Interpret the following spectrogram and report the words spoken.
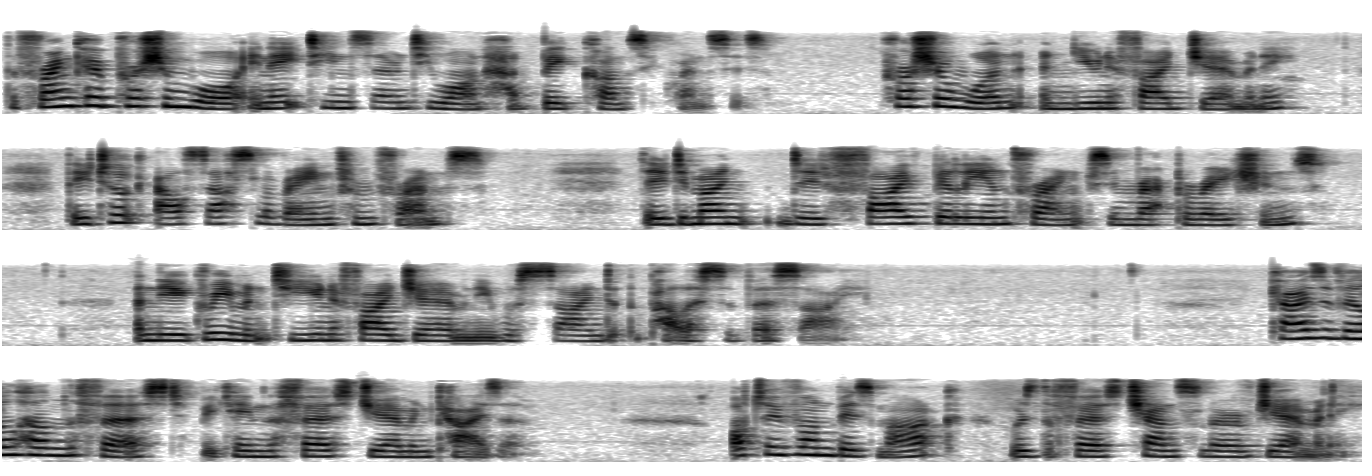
The Franco Prussian War in 1871 had big consequences. Prussia won and unified Germany. They took Alsace Lorraine from France. They demanded 5 billion francs in reparations, and the agreement to unify Germany was signed at the Palace of Versailles. Kaiser Wilhelm I became the first German Kaiser. Otto von Bismarck was the first Chancellor of Germany.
